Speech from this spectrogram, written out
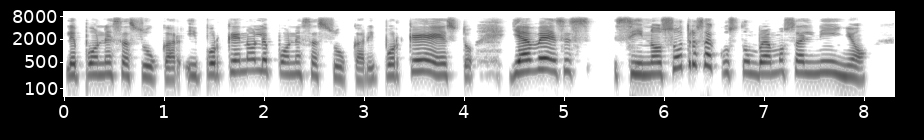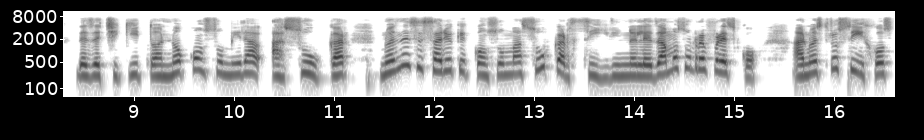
le pones azúcar? ¿Y por qué no le pones azúcar? ¿Y por qué esto? Y a veces, si nosotros acostumbramos al niño desde chiquito a no consumir azúcar, no es necesario que consuma azúcar. Si les damos un refresco a nuestros hijos,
